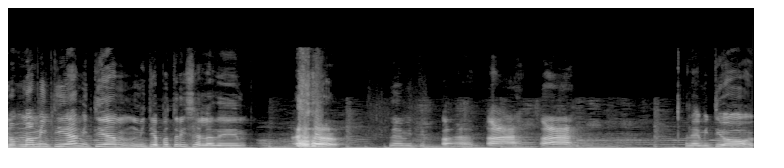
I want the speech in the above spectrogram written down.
Mamá, mi tía, mi tía, mi tía Patricia, la de... la de mi tía... Ah, ah, ah. La emitió,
